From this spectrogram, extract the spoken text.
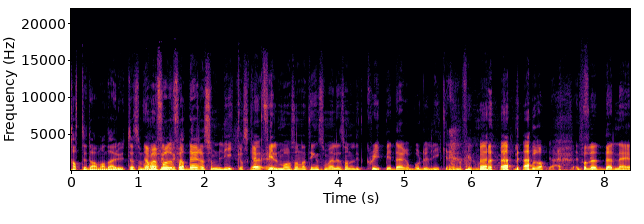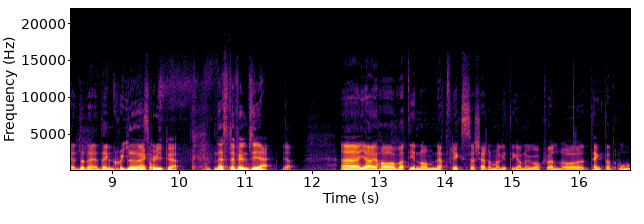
kattedama der ute som ja, har men for, for katter dere som liker skrekkfilmer og sånne ting, som er litt sånn litt creepy, dere burde like denne filmen. litt bra. For det, den er, den er, det er creepy. Den er creepy, ja. Neste film, sier jeg. Eh, jeg har vært innom Netflix, jeg kjeder meg litt i går kveld, og tenkte at oh,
